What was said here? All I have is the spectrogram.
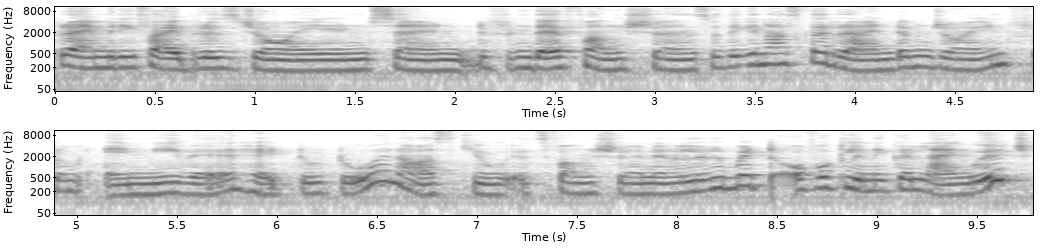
primary fibrous joints and different their functions. So they can ask a random joint from anywhere head to toe and ask you its function in a little bit of a clinical language.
